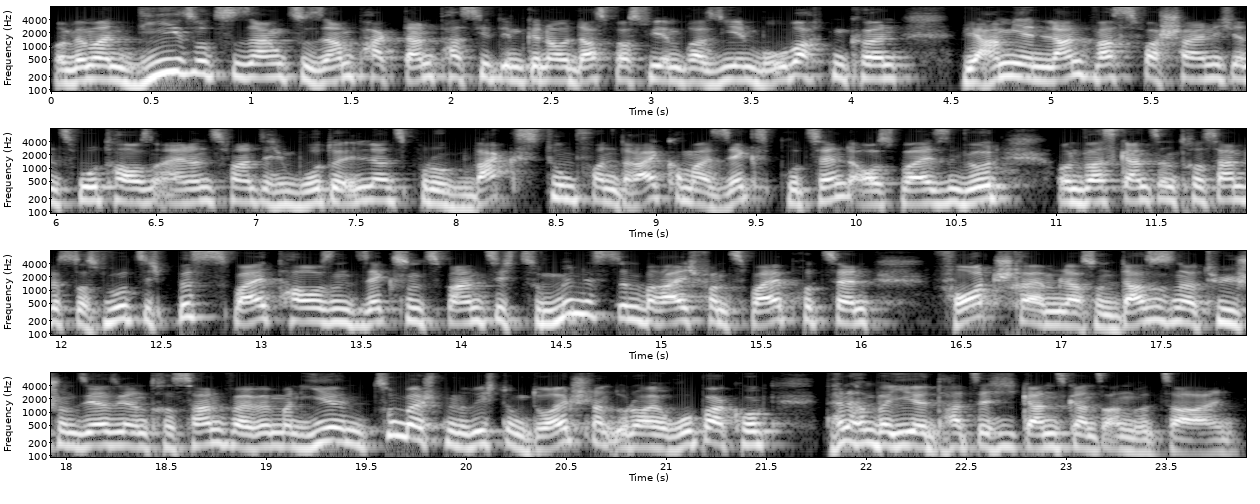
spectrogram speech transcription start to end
Und Und wenn man die sozusagen zusammenpackt, dann passiert eben genau das, was wir in Brasilien beobachten können. Wir haben hier ein Land, was wahrscheinlich in 2021 im Bruttoinlandsprodukt Wachstum von 3,6 Prozent ausweisen wird. Und was ganz interessant ist, das wird sich bis 2026 zumindest im Bereich von zwei Prozent fortschreiben lassen. Und das ist natürlich schon sehr, sehr interessant, weil wenn man hier zum Beispiel in Richtung Deutschland oder Europa guckt, dann haben wir hier tatsächlich ganz, ganz andere Zahlen.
